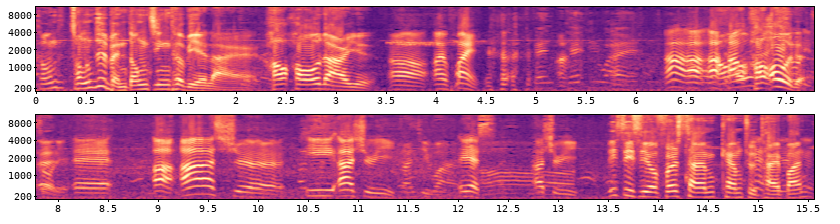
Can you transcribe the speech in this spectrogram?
从从日本东京特别来。How how old are you？啊，I'm fine。啊啊啊 How- how sorry。呃啊，二十一，二十一。三几万 Yes，二十一。This is your first time come to Taiwan.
